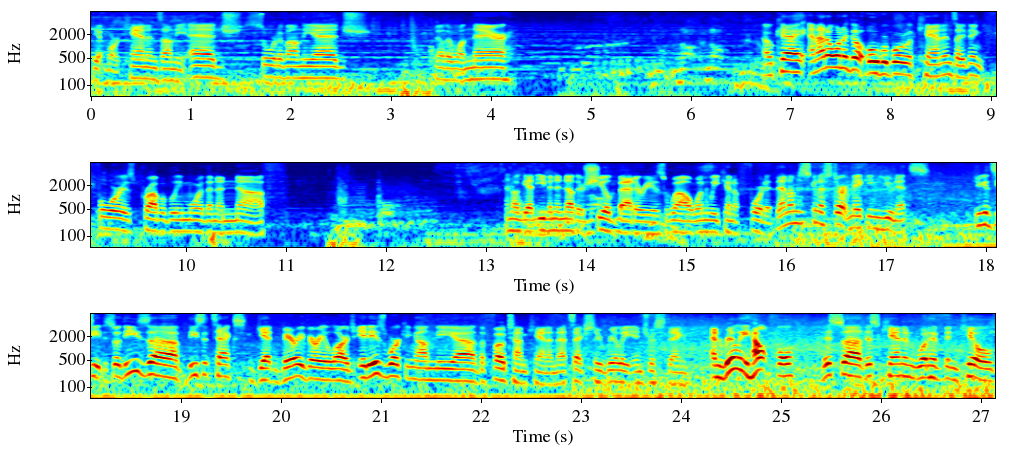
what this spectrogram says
Get more cannons on the edge, sort of on the edge. Another one there. Okay, and I don't want to go overboard with cannons. I think four is probably more than enough. And I'll get even another shield battery as well when we can afford it. Then I'm just going to start making units. You can see, so these uh, these attacks get very, very large. It is working on the uh, the photon cannon. That's actually really interesting and really helpful. This uh, this cannon would have been killed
